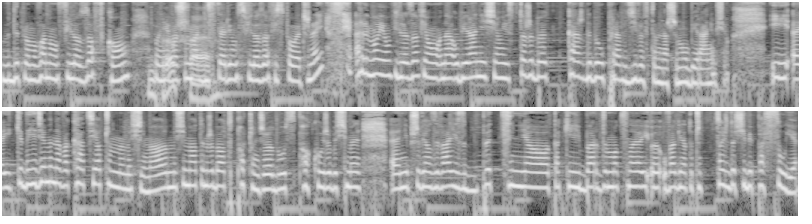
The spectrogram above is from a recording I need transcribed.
dyplomowaną filozofką, ponieważ Proszę. magisterium z filozofii społecznej, ale moją filozofią na ubieranie się jest to, żeby każdy był prawdziwy w tym naszym ubieraniu się. I e, i kiedy jedziemy na wakacje, o czym my myślimy? Myślimy o tym, żeby odpocząć, żeby był spokój, żebyśmy e, nie przywiązywali zbytnio takiej bardzo mocnej e, uwagi na to, czy coś do siebie pasuje.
